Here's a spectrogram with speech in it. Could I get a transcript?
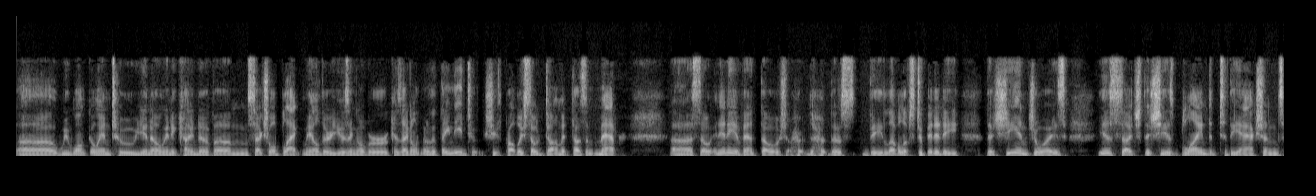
Uh, we won't go into you know any kind of um, sexual blackmail they're using over her because I don't know that they need to. She's probably so dumb it doesn't matter. Uh, so in any event, though, her, the, the level of stupidity that she enjoys is such that she is blinded to the actions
